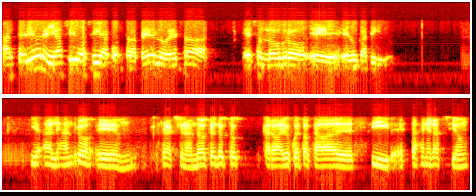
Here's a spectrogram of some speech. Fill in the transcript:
anteriores y ha sido así a contrapelo esa esos logros eh, educativos. Y Alejandro, eh, reaccionando a lo que el doctor Carvalho Cuento acaba de decir, esta generación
